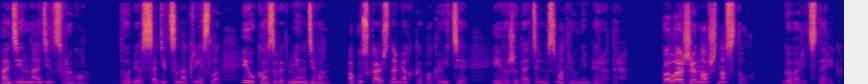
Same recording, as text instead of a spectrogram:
Один на один с врагом. Тобиас садится на кресло и указывает мне на диван. Опускаюсь на мягкое покрытие и выжидательно смотрю на императора. «Положи нож на стол», — говорит старик.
